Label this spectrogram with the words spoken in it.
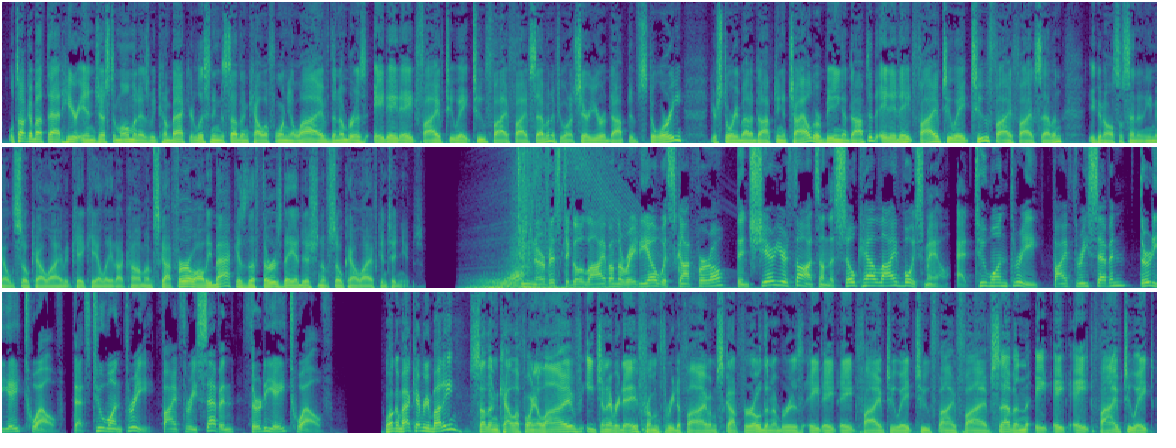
We'll talk about that here in just a moment as we come back. You're listening to Southern California Live. The number is 888-528-2557 if you want to share your adoptive story, your story about adopting a child or being adopted, 888-528-2557. You can also send an email to SoCalLive at kkla.com. I'm Scott Furrow. I'll be back as the Thursday edition of SoCal Live continues. Too nervous to go live on the radio with Scott Furrow? Then share your thoughts on the SoCal Live voicemail at 213 537 3812. That's 213 537 3812. Welcome back, everybody. Southern California Live each and every day from 3 to 5. I'm Scott Furrow. The number is 888 528 2557. 888 528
